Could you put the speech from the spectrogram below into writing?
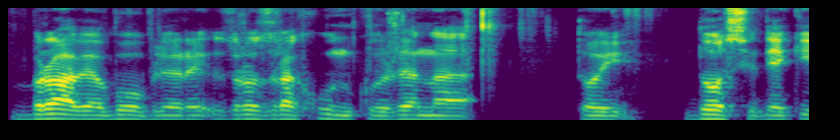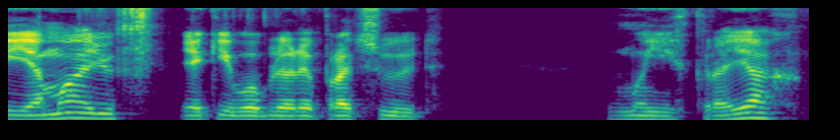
Брав я воблери з розрахунку вже на той досвід, який я маю, які воблери працюють в моїх краях.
